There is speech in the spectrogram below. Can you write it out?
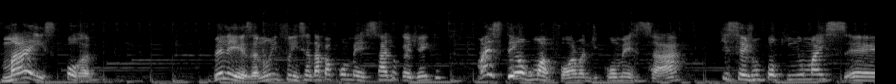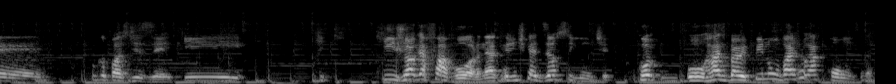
Mas, porra, beleza, não influencia, dá para começar de qualquer jeito, mas tem alguma forma de começar que seja um pouquinho mais. É, o que eu posso dizer? Que, que, que joga a favor, né? O que a gente quer dizer é o seguinte: o Raspberry Pi não vai jogar contra.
